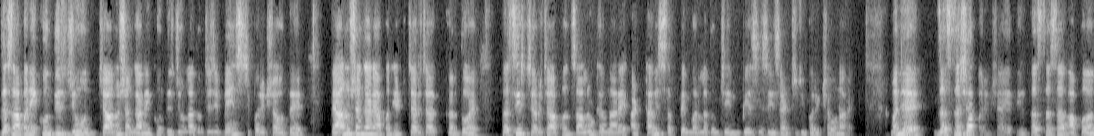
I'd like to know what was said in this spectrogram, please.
जसं आपण एकोणतीस जूनच्या अनुषंगाने एकोणतीस जूनला तुमची जी बेन्सची परीक्षा होते त्या अनुषंगाने आपण ही चर्चा करतोय. तशीच चर्चा आपण चालू ठेवणार आहे अठ्ठावीस सप्टेंबरला तुमची एमपीएससी सीसॅटची जी परीक्षा होणार आहे. म्हणजे जसजशा परीक्षा येतील तसतसं आपण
